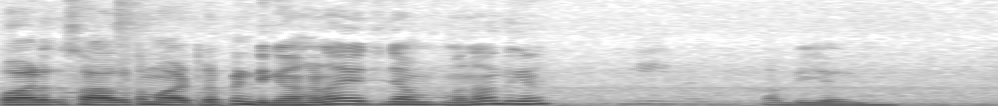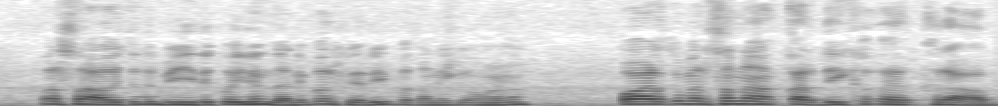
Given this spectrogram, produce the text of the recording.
ਪਾਲਕ ਸਾਗ ਟਮਾਟਰ ਭਿੰਡੀਆਂ ਹਨਾ ਇਹ ਚੀਜ਼ਾਂ ਮਨਾ ਹੁੰਦੀਆਂ? ਨੇ। ਆ ਬੀਜ ਵਾਲੀਆਂ। ਪਰ ਸਾਗ ਚ ਤਾਂ ਬੀਜ ਤੇ ਕੋਈ ਹੁੰਦਾ ਨਹੀਂ ਪਰ ਫਿਰ ਵੀ ਪਤਾ ਨਹੀਂ ਕਿਉਂ ਹਨਾ। ਪਾਲਕ ਮੇਰੇ ਸਾਹ ਨਾ ਕਰਦੀ ਖਰਾਬ।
